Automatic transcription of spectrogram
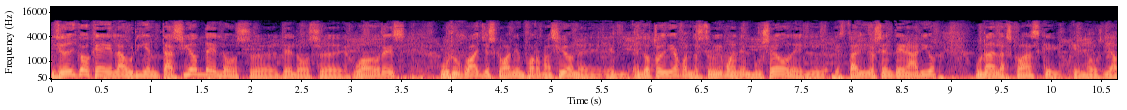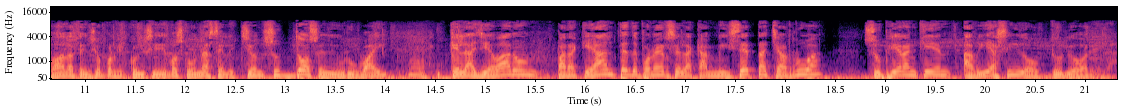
Y yo digo que la orientación de los, de los jugadores uruguayos que van en formación. El, otro día cuando estuvimos en el Museo del Estadio Centenario, una de las cosas que, nos llamaba la atención porque coincidimos con una selección sub-12 de Uruguay que la llevaron para que antes de ponerse la camiseta charrúa supieran quién había sido Julio Varela.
